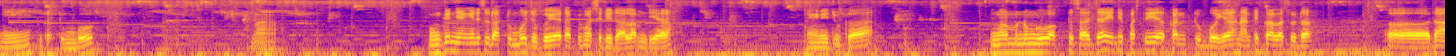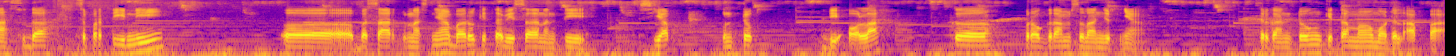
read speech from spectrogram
Nih sudah tumbuh. Nah mungkin yang ini sudah tumbuh juga ya tapi masih di dalam dia. Yang ini juga. Tinggal menunggu waktu saja ini pasti akan tumbuh ya. Nanti kalau sudah uh, nah sudah seperti ini uh, besar tunasnya baru kita bisa nanti siap untuk diolah ke program selanjutnya. Tergantung kita mau model apa.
